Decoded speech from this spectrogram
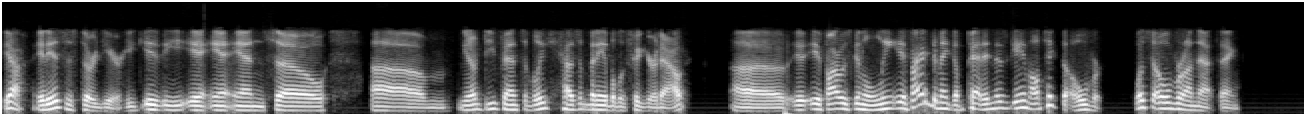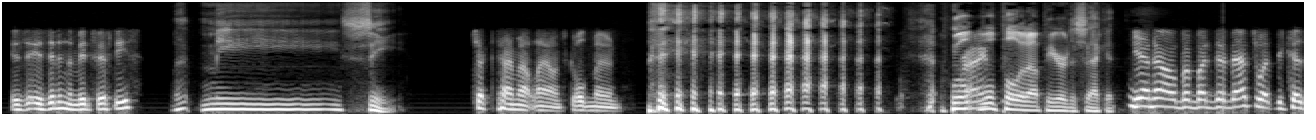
Yeah, it is his third year. He, he and, and so um, you know defensively hasn't been able to figure it out. Uh, if I was going to lean, if I had to make a bet in this game, I'll take the over. What's the over on that thing? Is is it in the mid fifties? Let me see. Check the timeout lounge, Gold Moon. we'll Right. we'll pull it up here in a second. Yeah, no, but but that's what because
